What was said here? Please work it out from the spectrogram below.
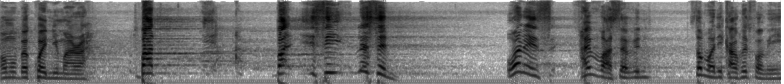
ɔmo bɛkɔ anim But but you see, listen. What is five over seven? Somebody calculate for me.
